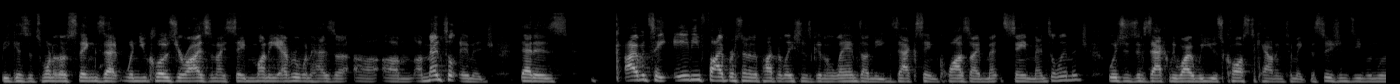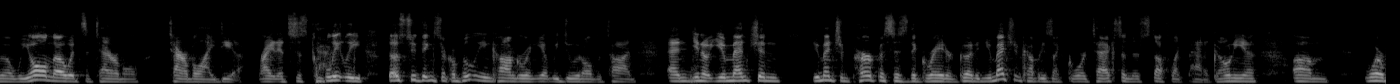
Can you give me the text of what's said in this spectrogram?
because it's one of those things that when you close your eyes and I say money, everyone has a a, um, a mental image that is, I would say, eighty five percent of the population is going to land on the exact same quasi same mental image, which is exactly why we use cost accounting to make decisions, even though we all know it's a terrible terrible idea right? It's just completely those two things are completely incongruent yet we do it all the time. And you know you mentioned you mentioned purpose is the greater good and you mentioned companies like gore-tex and there's stuff like patagonia. Um we're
